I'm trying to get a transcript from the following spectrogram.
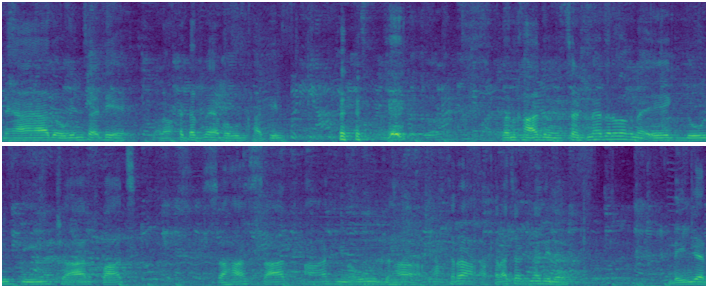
आणि हा ह्या दोघींसाठी आहे. मला वाटत नाही बघून खातील. पण खात नाही. चटण्या तर बघ ना एक दोन तीन चार पाच सहा सात आठ नऊ दहा अकरा अकरा चटण्या दिल्या. डेंजर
